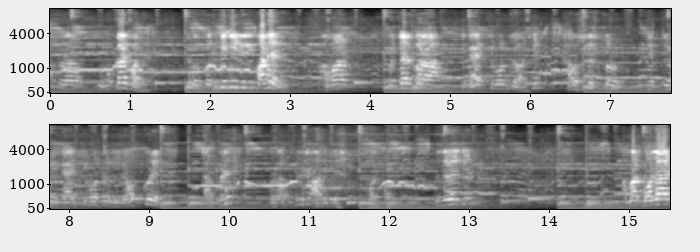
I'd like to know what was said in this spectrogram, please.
আপনারা উপকার পাবেন। এবং প্রত্যেকেই যদি পারেন, আমার প্রচার করা যে গায়ত্রী মন্ত্র আছে, সংশ্লিষ্ট দেবদেবীর গায়ত্রী মন্ত্র নিয়ে জপ করে তারপরে প্রণাম করলে আরও বেশি ফল পাবেন। বুঝতে পেরেছেন? আমার বলার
